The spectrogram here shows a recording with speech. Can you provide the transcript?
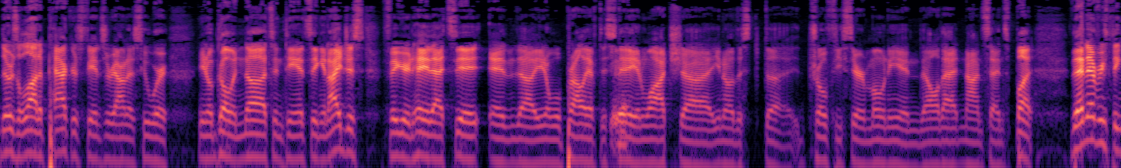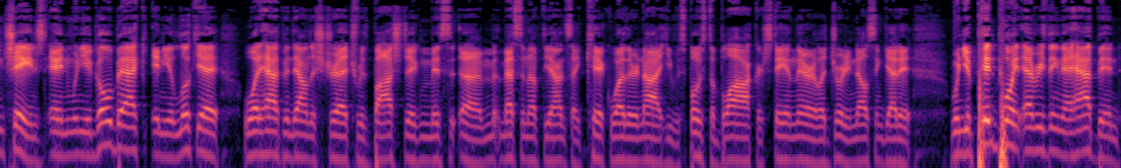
there was a lot of Packers fans around us who were, you know, going nuts and dancing, and I just figured, hey, that's it, and uh, you know, we'll probably have to stay and watch, uh, you know, this the trophy ceremony and all that nonsense. But then everything changed, and when you go back and you look at what happened down the stretch with Bostick miss, uh, messing up the onside kick, whether or not he was supposed to block or stay in there or let Jordy Nelson get it, when you pinpoint everything that happened,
